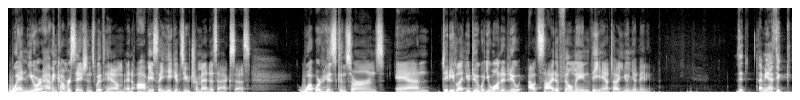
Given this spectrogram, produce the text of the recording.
when you are having conversations with him, and obviously he gives you tremendous access, what were his concerns? And did he let you do what you wanted to do outside of filming the anti union meeting? The, I mean, I think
